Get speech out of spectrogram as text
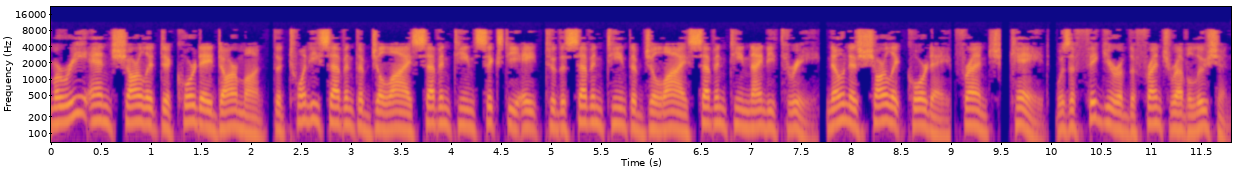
Marie Anne Charlotte de Corday d'Armont, the 27th of July 1768 to the 17th of July 1793, known as Charlotte Corday (French: Cade), was a figure of the French Revolution.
